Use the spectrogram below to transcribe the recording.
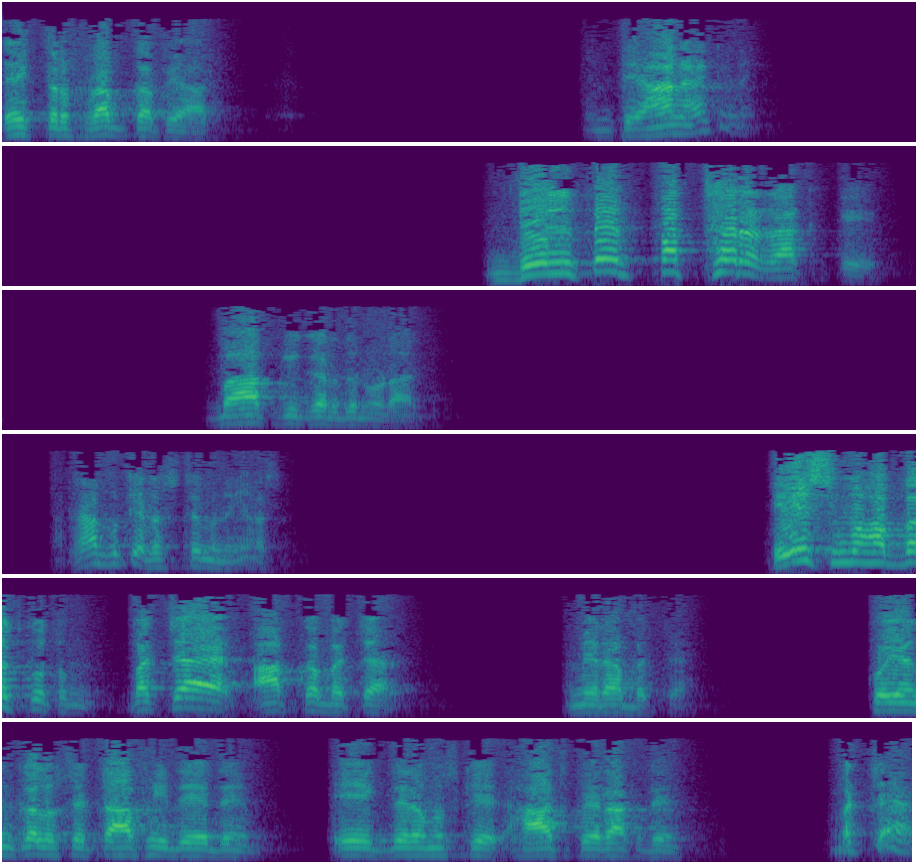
ایک طرف رب کا پیار۔ امتحان ہے کہ نہیں؟ دل پہ پتھر رکھ کے باپ کی گردن اڑا دی۔ رب کے رستے میں نہیں آ سکتے اس محبت کو تم، بچہ ہے، آپ کا بچہ، میرا بچہ۔ ہے کوئی انکل اسے ٹافی دے دیں، ایک دیر ہم اس کے ہاتھ پہ رکھ دیں۔ بچہ ہے،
